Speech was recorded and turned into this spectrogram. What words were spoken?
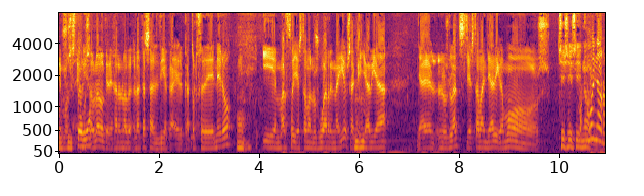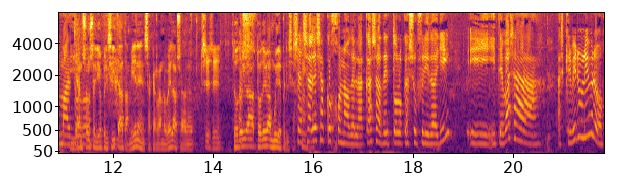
hemos, su historia. hemos hablado que dejaron la, la casa el día el 14 de enero Mm. y en marzo ya estaban los Warren allí, o sea que ya había ya los Lats ya estaban ya digamos Sí, sí, sí. No, Muy y- normal Y todo. Jansson se dio prisita también en sacar la novela. O sea, sí sí todo, Os- iba, todo iba muy deprisa. O sea, sales acojonado de la casa de todo lo que has sufrido allí y, y te vas a, a escribir un libro,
